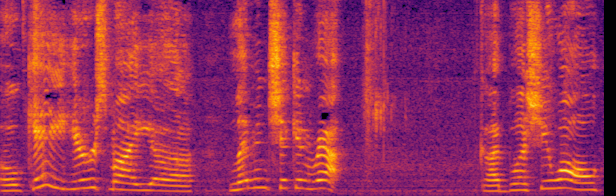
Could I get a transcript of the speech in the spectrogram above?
Okay, here's my uh, lemon chicken wrap. God bless you all.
